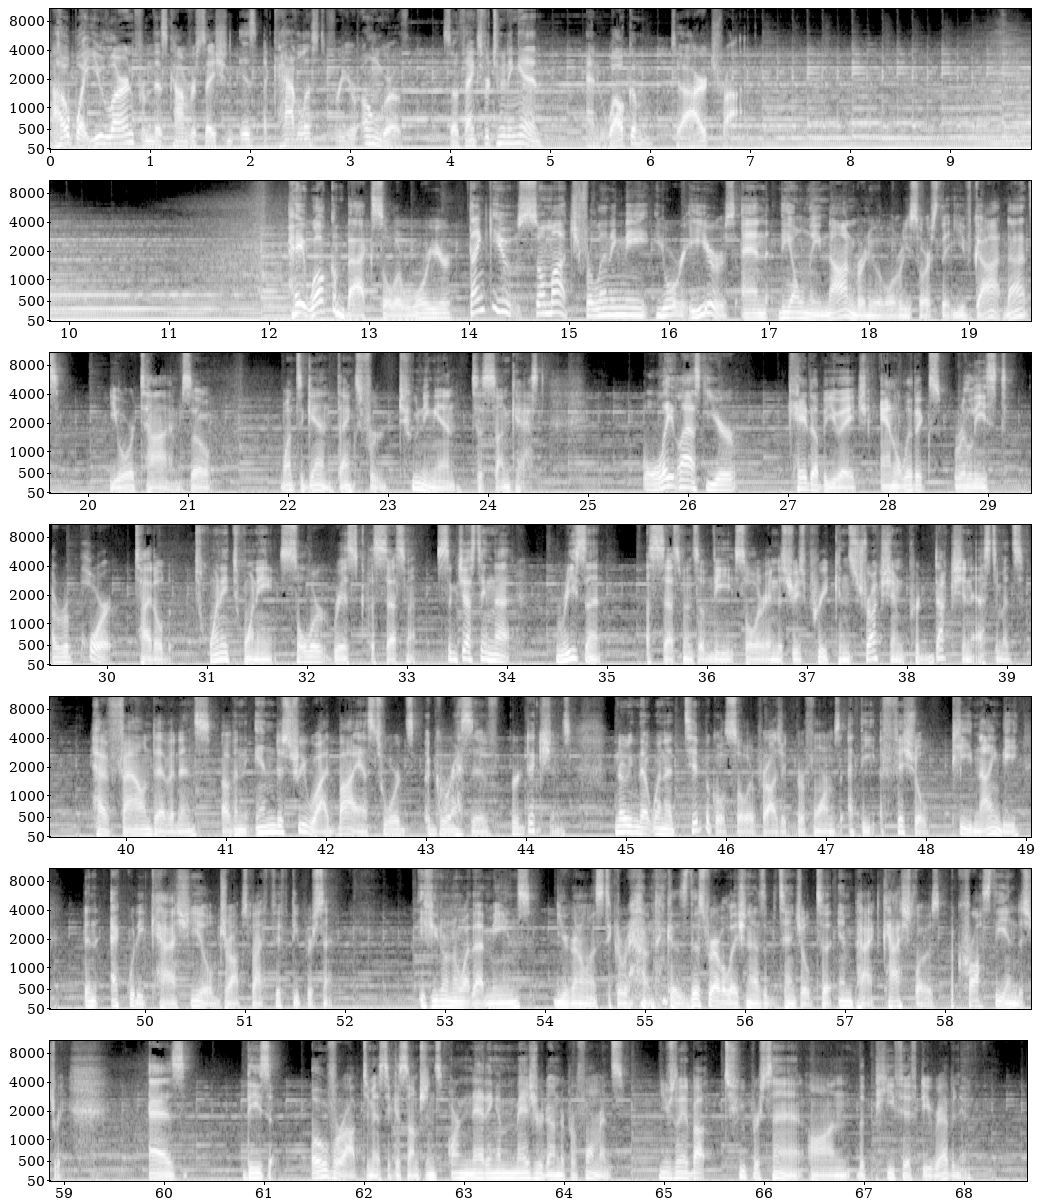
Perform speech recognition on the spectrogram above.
I hope what you learn from this conversation is a catalyst for your own growth. So thanks for tuning in and welcome to our tribe. Hey, welcome back, Solar Warrior. Thank you so much for lending me your ears and the only non renewable resource that you've got. That's your time. So, once again, thanks for tuning in to Suncast. Late last year, KWH Analytics released a report titled 2020 Solar Risk Assessment, suggesting that recent assessments of the solar industry's pre construction production estimates have found evidence of an industry wide bias towards aggressive predictions, noting that when a typical solar project performs at the official P90, then equity cash yield drops by 50%. If you don't know what that means, you're going to want to stick around because this revelation has the potential to impact cash flows across the industry, as these over optimistic assumptions are netting a measured underperformance, usually about 2% on the P50 revenue.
